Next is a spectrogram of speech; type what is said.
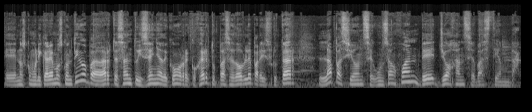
Eh, nos comunicaremos contigo para darte santo y seña de cómo recoger tu pase doble para disfrutar la Pasión según San Juan de Johann Sebastian Bach.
